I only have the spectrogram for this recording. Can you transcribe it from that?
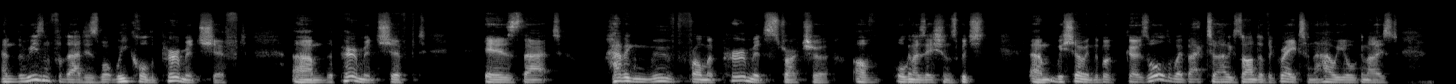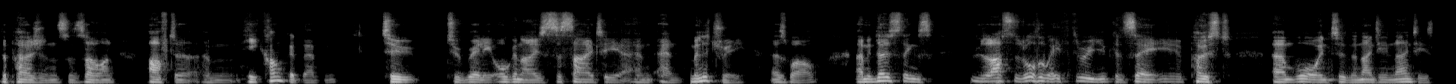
And the reason for that is what we call the pyramid shift. Um, the pyramid shift is that having moved from a pyramid structure of organizations, which um, we show in the book goes all the way back to Alexander the Great and how he organized the Persians and so on after um, he conquered them, to to really organize society and and military as well. I mean, those things lasted all the way through. You could say post um, war into the 1990s,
